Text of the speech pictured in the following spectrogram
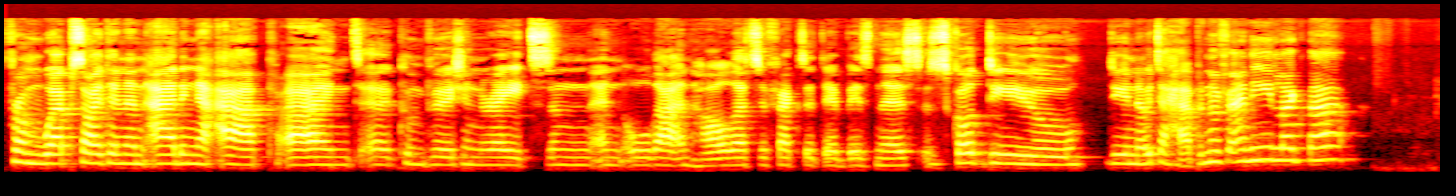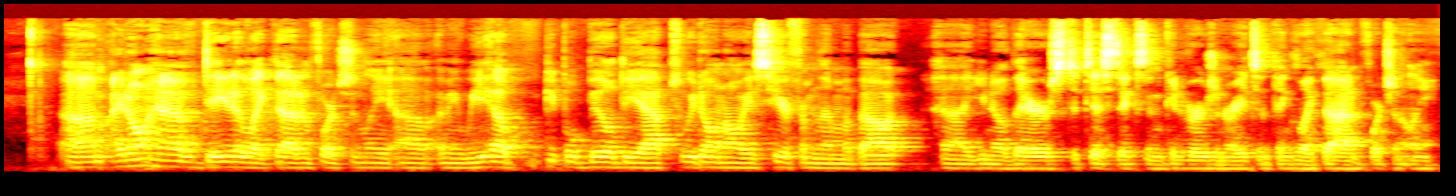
from website and then adding an app and uh, conversion rates and and all that and how that's affected their business. Scott, do you do you know to happen of any like that? Um, I don't have data like that, unfortunately. Uh, I mean, we help people build the apps. We don't always hear from them about, uh, you know, their statistics and conversion rates and things like that. Unfortunately.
